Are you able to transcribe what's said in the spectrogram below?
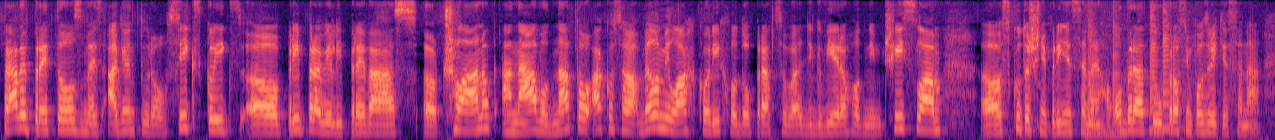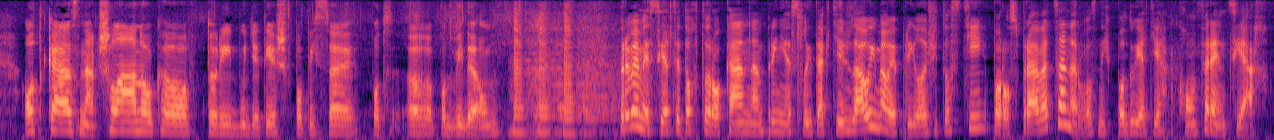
práve preto sme s agentúrou SixClicks uh, pripravili pre vás uh, článok a návod na to, ako sa veľmi ľahko, rýchlo dopracovať k vierohodným číslam uh, skutočne prineseného obratu. Prosím, pozrite sa na odkaz, na článok, ktorý bude tiež v popise pod, pod videom. Prvé mesiace tohto roka nám priniesli taktiež zaujímavé príležitosti porozprávať sa na rôznych podujatiach a konferenciách.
